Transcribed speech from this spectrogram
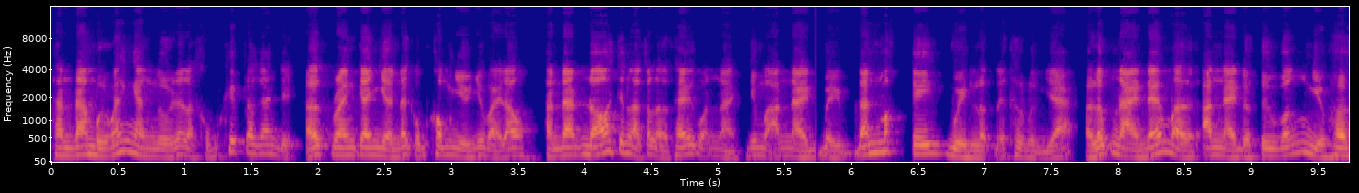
Thành ra mười mấy ngàn người đó là khủng khiếp đó các anh chị. Ở Grand Canyon nó cũng không nhiều như vậy đâu. Thành ra đó chính là cái lợi thế của anh này. Nhưng mà anh này bị đánh mất cái quyền lực để thương lượng giá. Và lúc này nếu mà anh này được tư vấn nhiều hơn,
